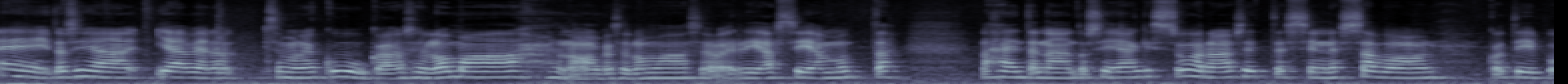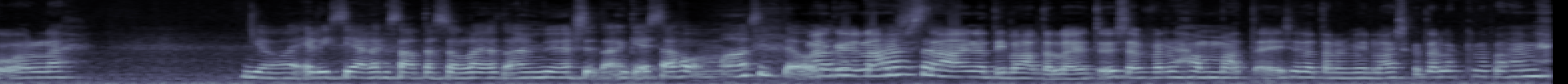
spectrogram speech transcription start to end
Ei, tosiaan jää vielä semmoinen kuukausi lomaa. No onko se lomaa, se on eri asia, mutta lähden tänään tosiaankin suoraan sitten sinne Savoon kotipuolelle Joo, eli siellä saattaisi olla jotain myös jotain kesähommaa sitten No kyllähän sitä aina tilalta löytyy sen verran hommaa, että ei sillä tarvitse lasketella kyllä pahemmin.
